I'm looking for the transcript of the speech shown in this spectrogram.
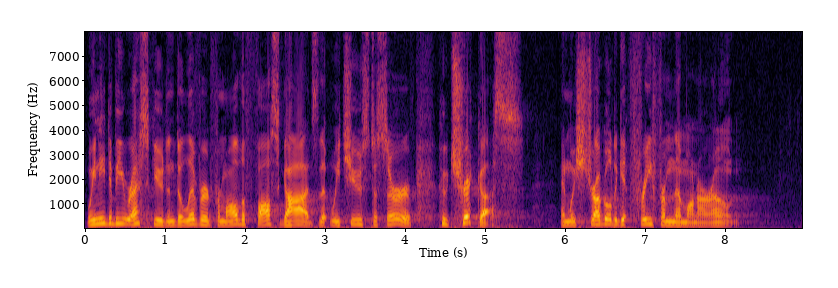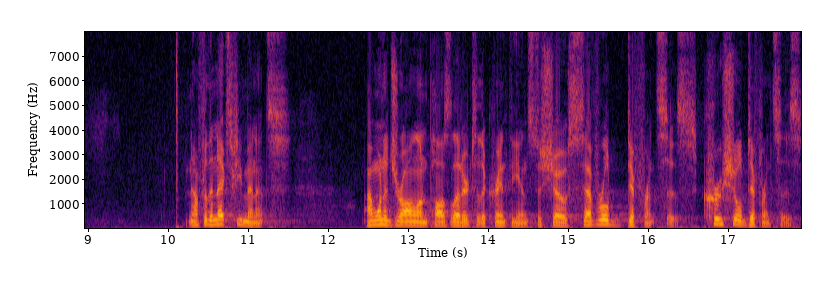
We need to be rescued and delivered from all the false gods that we choose to serve, who trick us, and we struggle to get free from them on our own. Now, for the next few minutes, I want to draw on Paul's letter to the Corinthians to show several differences, crucial differences,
